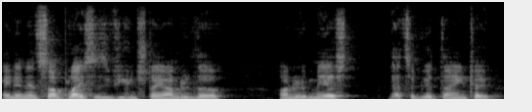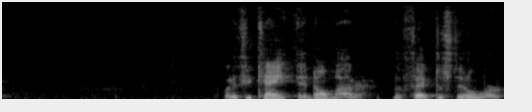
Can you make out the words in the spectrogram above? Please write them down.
And then in some places, if you can stay under the under the mist, that's a good thing too. But if you can't, it don't matter. The effect will still work.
